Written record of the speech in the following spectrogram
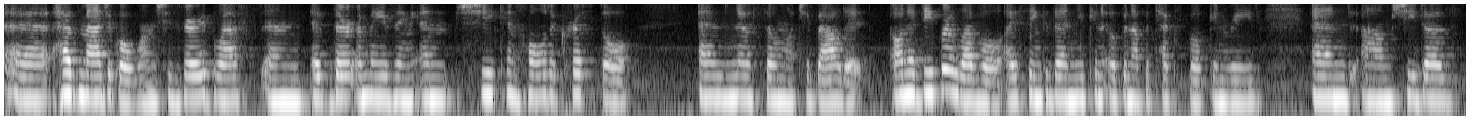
uh, has magical ones. She's very blessed, and it, they're amazing. And she can hold a crystal and know so much about it on a deeper level. I think then you can open up a textbook and read. And um, she does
